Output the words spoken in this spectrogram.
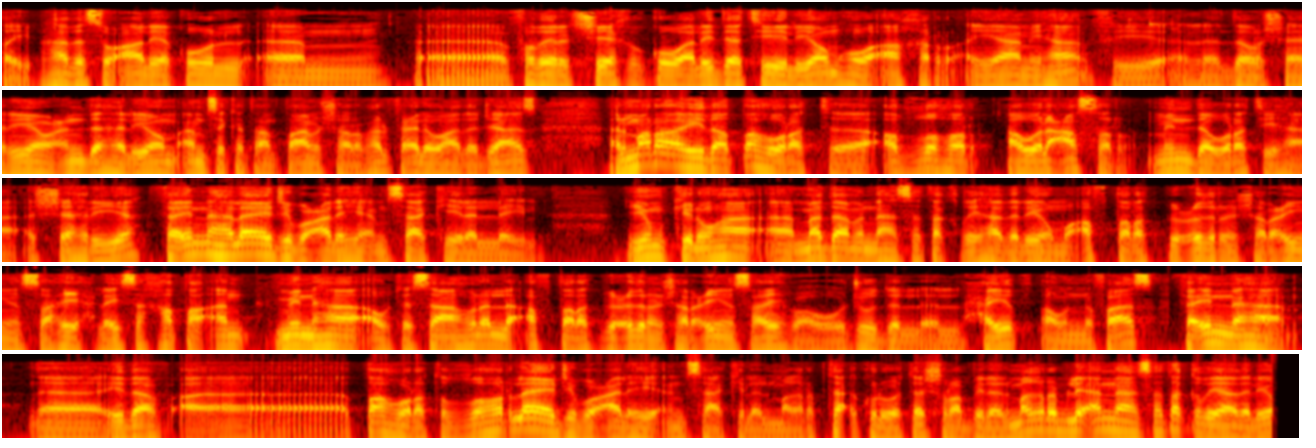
طيب هذا سؤال يقول فضيلة الشيخ والدتي اليوم هو آخر أيامها في الدورة الشهرية وعندها اليوم أمسكت عن طعام الشرب هل فعله هذا جاز المرأة إذا طهرت الظهر أو العصر من دورتها الشهرية فإنها لا يجب عليه إمساك إلى الليل. يمكنها ما دام أنها ستقضي هذا اليوم وأفطرت بعذر شرعي صحيح ليس خطأ منها أو تساهلا لا أفطرت بعذر شرعي صحيح وهو وجود الحيض أو النفاس فإنها إذا طهرت الظهر لا يجب عليه الإمساك إلى المغرب تأكل وتشرب إلى المغرب لأنها ستقضي هذا اليوم.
